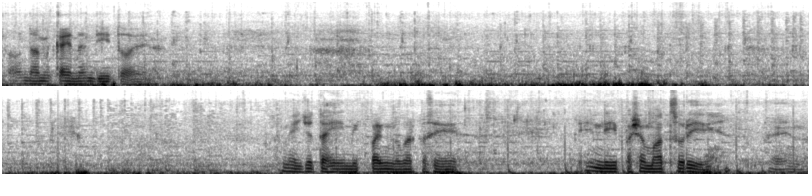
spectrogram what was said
So, ang dami kainan dito. Ayan. medyo tahimik pa yung lugar kasi hindi pa siya matsuri eh. Ayan.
